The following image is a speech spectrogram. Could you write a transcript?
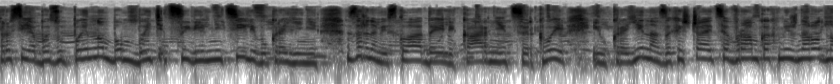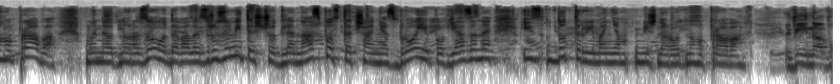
Росія безупинно бомбить цивільні цілі в Україні, зернові склади, лікарні, церкви. І Україна захищається в рамках міжнародного права. Ми неодноразово давали зрозуміти, що для нас постачання зброї пов'язане із дотриманням міжнародного права. Війна в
